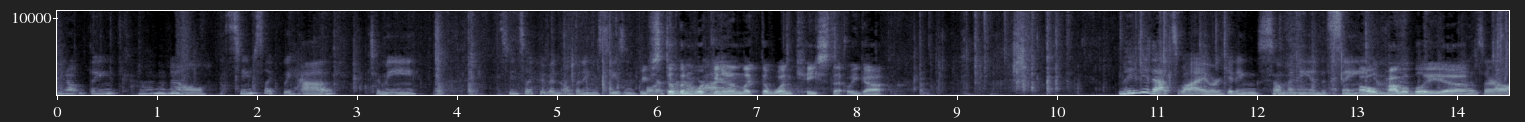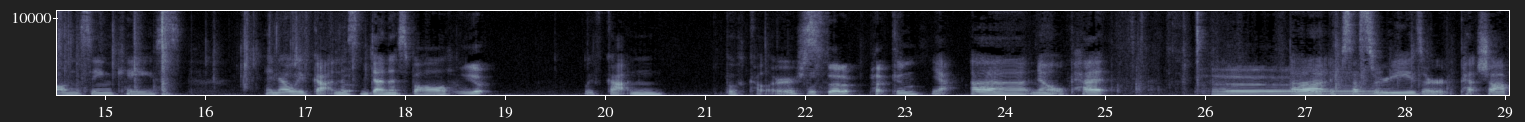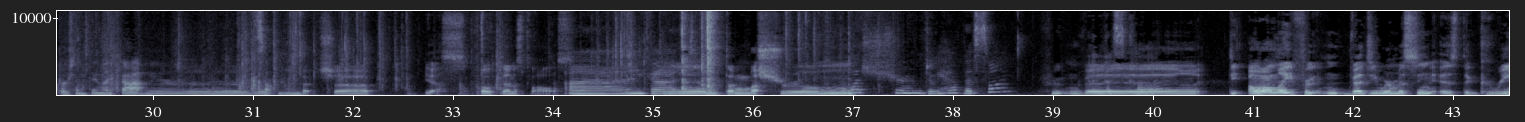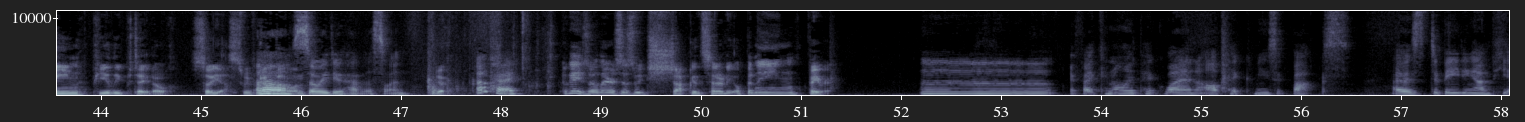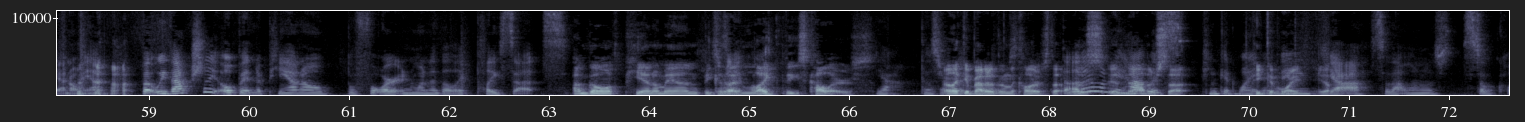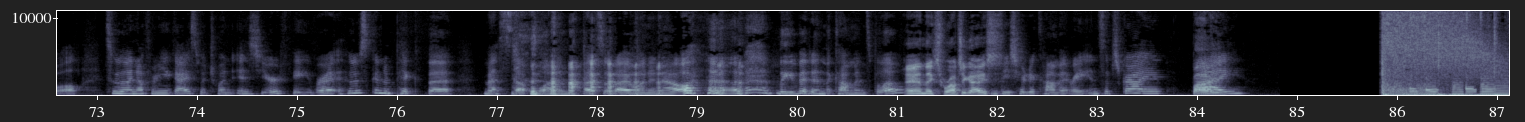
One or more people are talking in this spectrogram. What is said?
you don't think? I don't know. It seems like we have, to me. It seems like we've been opening season 4 We've still been working while. on like the one case that we got. Maybe that's why we're getting so many of the same. Oh, probably, yeah. Because they're all in the same case. I know we've gotten this Dennis ball. Yep. We've gotten both colors. Was that a Petkin? Yeah. Uh, no, pet Uh, uh, accessories or pet shop or something like that. uh, Something. Pet shop. Yes, both Dennis balls. I got and the mushroom. mushroom. Do we have this one? Fruit and veg. The only fruit and veggie we're missing is the green peely potato. So yes, we've got that Oh, one. so we do have this one. Yep. Okay. Okay, so there's this week's Shopkins Saturday opening favorite. Mm, if I can only pick one, I'll pick Music Box. I was debating on Piano Man, but we've actually opened a piano before in one of the like play sets. I'm going with Piano Man because really I cool. like these colors. Yeah, those. I like it better colors. than the colors that The was in the other set. pink and white. Pink and white, yep. Yeah, so that one was so cool. So we want to know from you guys which one is your favorite. Who's gonna pick the messed up one? That's what I want to know. Leave it in the comments below. And thanks for watching, guys. Be sure to comment, rate, and subscribe. Bye. Bye.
